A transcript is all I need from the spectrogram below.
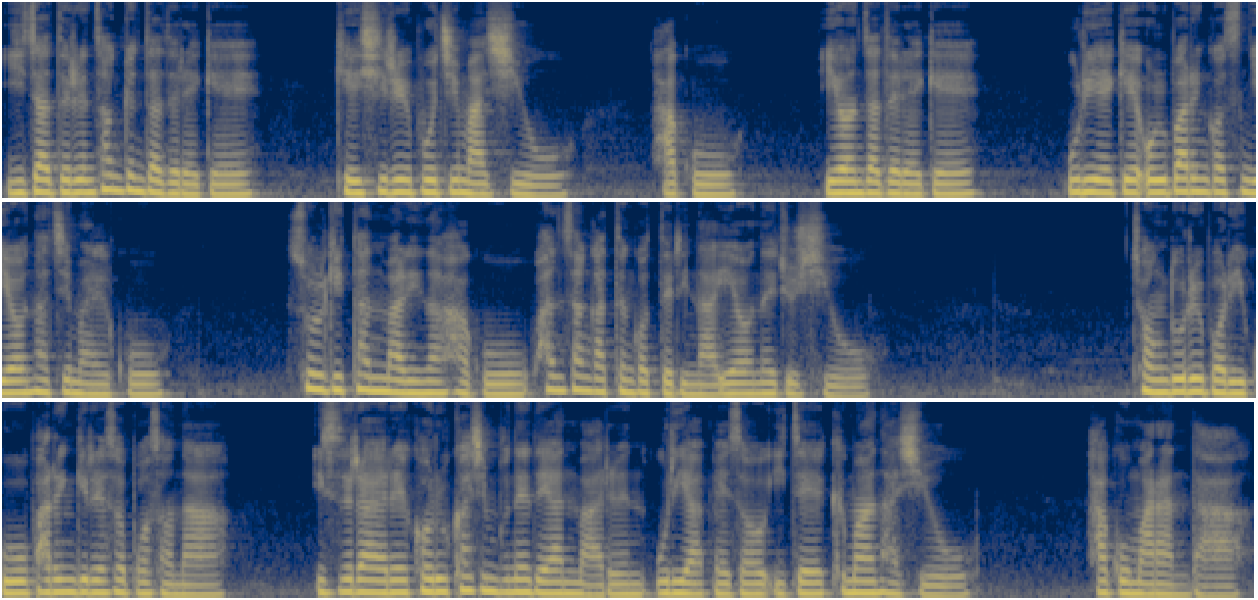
이 자들은 선견자들에게 계시를 보지 마시오 하고 예언자들에게 우리에게 올바른 것은 예언하지 말고 솔깃한 말이나 하고 환상 같은 것들이나 예언해 주시오. 정도를 버리고 바른 길에서 벗어나 이스라엘의 거룩하신 분에 대한 말은 우리 앞에서 이제 그만하시오. 하고 말한다.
